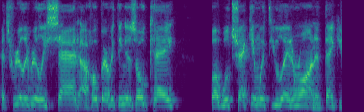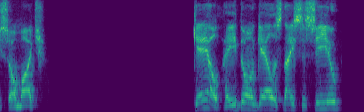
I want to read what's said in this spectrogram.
It's really, really sad. I hope everything is okay, but we'll check in with you later on. And thank you so much. Gail, how you doing, Gail? It's nice to see you.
